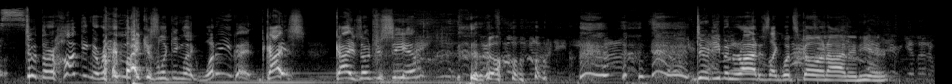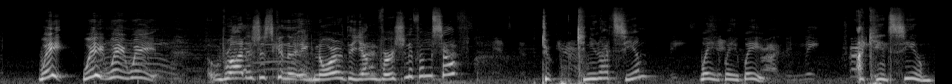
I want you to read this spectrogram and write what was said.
nice. Dude, they're hugging around. Mike is looking like, what are you guys? Guys, guys, don't you see him? Dude, even Rod is like, what's going on in here? Wait, wait, wait, wait. Rod is just gonna ignore the young version of himself? Dude, can you not see him? Wait, wait, wait. I can't see him.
